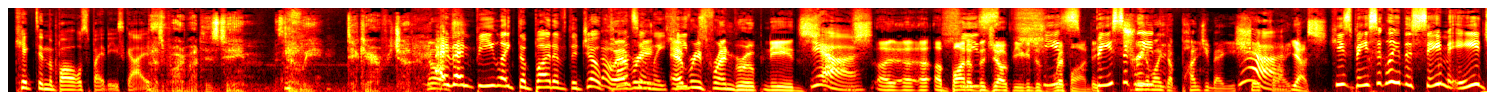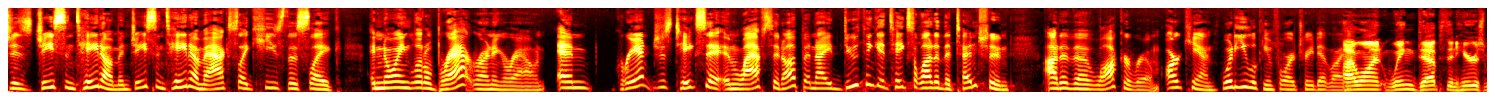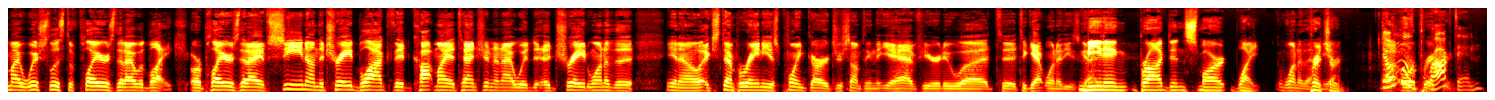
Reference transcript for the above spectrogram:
kicked in the balls by these guys. That's part about this team is that we take care of each other. and then be like the butt of the joke No, every constantly. He- every friend group needs Yeah. s- a, a, a butt of the joke that you can just rip on. basically Treat him like the punching bag he's Yeah. shaped like. Yes. He's basically the same age as Jayson Tatum, and Jayson Tatum acts like he's this like annoying little brat running around, and Grant just takes it and laughs it up. And I do think it takes a lot of the tension out of the locker room. Arcand, what are you looking for at trade deadline? I want wing depth, and here's my wish list of players that I would like, or players that I have seen on the trade block that caught my attention, and I would uh, trade one of the, you know, extemporaneous point guards or something that you have here to uh, to to get one of these guys. Meaning Brogdon, Smart, White, one of them, Pritchard. yeah. Don't Uh, move Pritchard. Brogdon.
